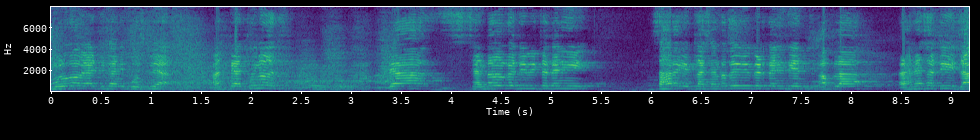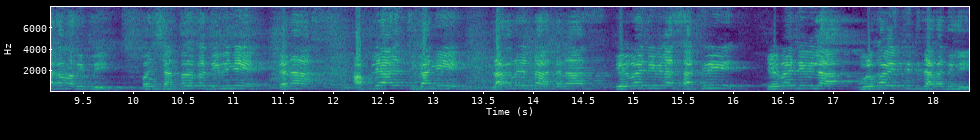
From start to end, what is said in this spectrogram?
मुळगाव या ठिकाणी पोचल्या आणि त्यातूनच त्या शांतादुर्गा देवीचा त्यांनी सहारा घेतला. शांतादेवीकडे त्यांनी ते आपला राहण्यासाठी जागा मागितली. पण शांतादुर्गा देवीने त्यांना आपल्या ठिकाणी जागा न देता त्यांना केळबाई देवीला साखरी केळबाई देवीला मुळगाव येथे ती जागा दिली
